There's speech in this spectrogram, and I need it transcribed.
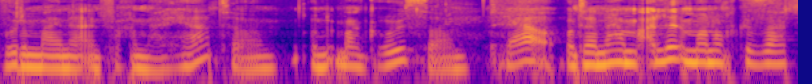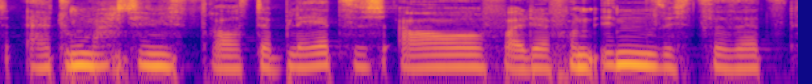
wurde meine einfach immer härter und immer größer. Ja. Und dann haben alle immer noch gesagt, äh, du machst hier nichts draus, der bläht sich auf, weil der von innen sich zersetzt.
